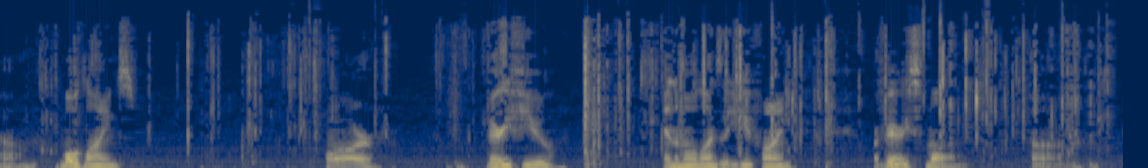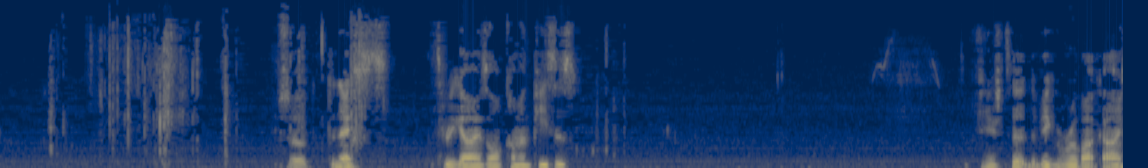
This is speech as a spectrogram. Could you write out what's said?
Um, mold lines are very few, and the mold lines that you do find are very small. Um, so the next three guys all come in pieces. Here's the, the big robot guy.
